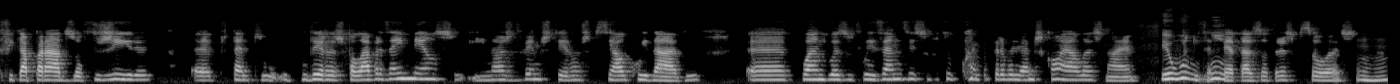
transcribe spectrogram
ficar parados ou fugir. Eh, portanto, o poder das palavras é imenso e nós devemos ter um especial cuidado uh, quando as utilizamos e, sobretudo, quando trabalhamos com elas, não é? Eu, Porque isso afeta as outras pessoas. Uhum.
